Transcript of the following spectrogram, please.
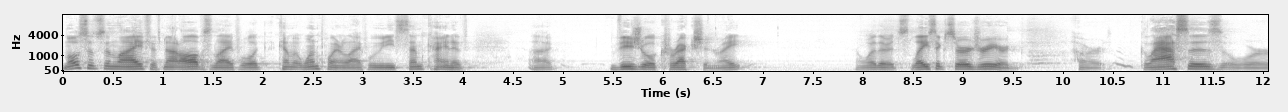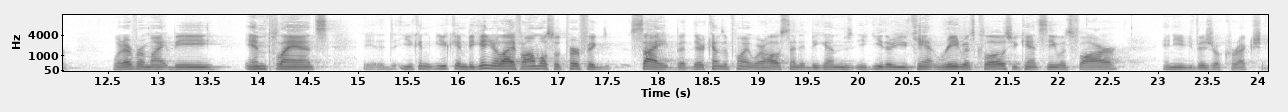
Most of us in life, if not all of us in life, will come at one point in life when we need some kind of uh, visual correction, right? Whether it's LASIK surgery or, or glasses or whatever it might be, implants. You can, you can begin your life almost with perfect sight, but there comes a point where all of a sudden it becomes either you can't read what's close, you can't see what's far, and you need visual correction.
